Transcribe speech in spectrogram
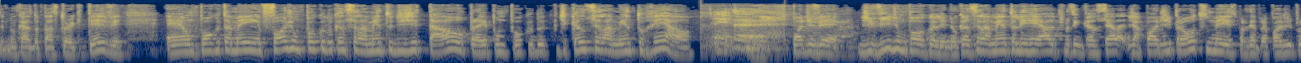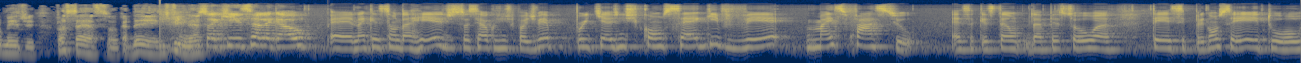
No caso do pastor que teve, é um pouco também. Foge um pouco do cancelamento digital para ir para um pouco do, de cancelamento real. É. Pode ver, divide um pouco ali. No cancelamento ali real, tipo assim, cancela, já pode ir para outros meios, por exemplo, já pode ir para o meio de processo, cadeia, enfim, né? Só que isso é legal é, na questão da rede social que a gente pode ver, porque a gente consegue ver mais fácil essa questão da pessoa ter esse preconceito ou,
